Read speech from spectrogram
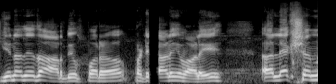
ਜਿਨ੍ਹਾਂ ਦੇ ਆਧਾਰ ਦੇ ਉੱਪਰ ਪਟਿਆਲੇ ਵਾਲੇ ਇਲੈਕਸ਼ਨ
